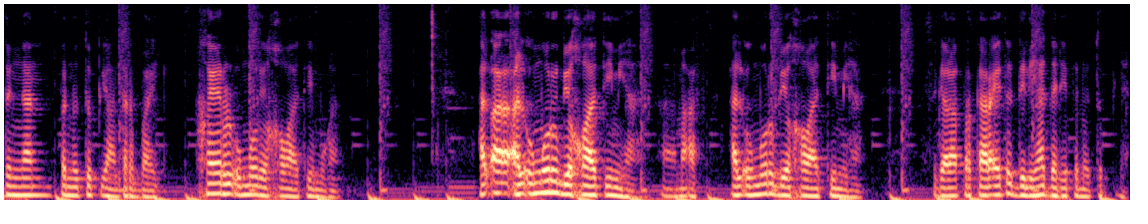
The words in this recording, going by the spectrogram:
dengan penutup yang terbaik. Khairul umur ya khawatimuha. Al-umur bi khawatimiha. Ah, maaf, al-umur bi khawatimiha. Segala perkara itu dilihat dari penutupnya.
